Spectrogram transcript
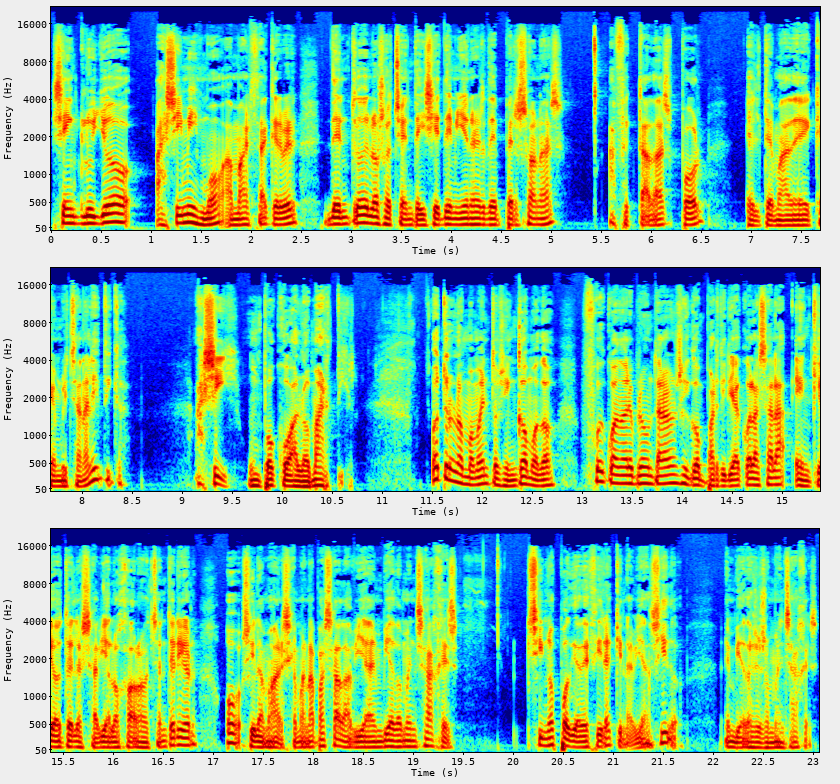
se incluyó a sí mismo, a Mark Zuckerberg, dentro de los 87 millones de personas afectadas por el tema de Cambridge Analytica. Así, un poco a lo mártir. Otro de los momentos incómodos fue cuando le preguntaron si compartiría con la sala en qué hoteles se había alojado la noche anterior o si la semana pasada había enviado mensajes, si nos podía decir a quién habían sido enviados esos mensajes.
